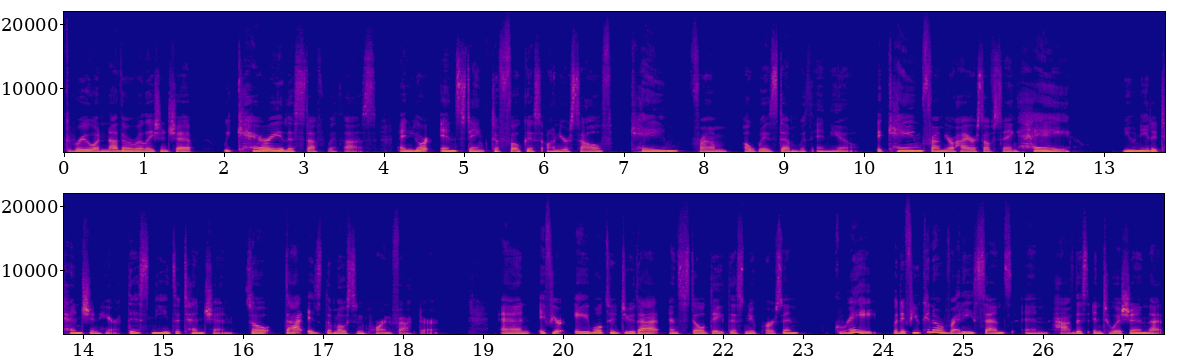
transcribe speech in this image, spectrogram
through another relationship. We carry this stuff with us. And your instinct to focus on yourself came from a wisdom within you. It came from your higher self saying, Hey, you need attention here. This needs attention. So that is the most important factor. And if you're able to do that and still date this new person, great. But if you can already sense and have this intuition that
